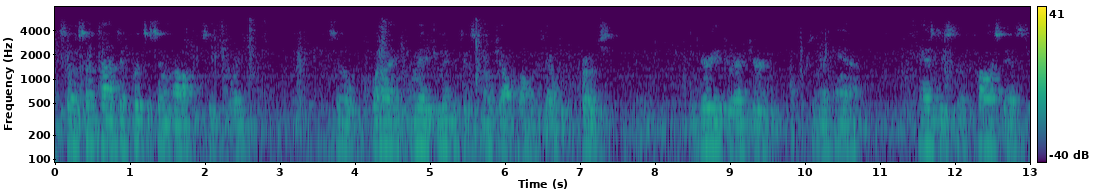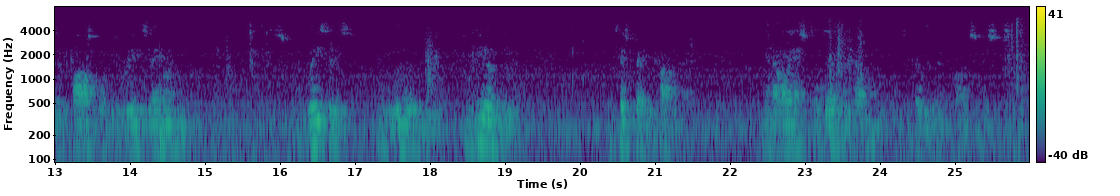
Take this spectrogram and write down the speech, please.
And so sometimes that puts us in an awkward situation. So what I, made a commitment to the smoke shop owners, I would approach the area director, Jeanette Hanna, ask this process, if possible, to reexamine leases in lieu of the, in view of the anticipated compact. And I'll ask Linda to help me to go through that process.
